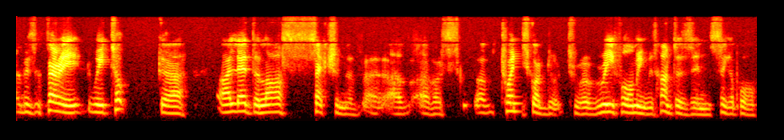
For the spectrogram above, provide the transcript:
it was a very. We took. Uh, I led the last section of uh, of, of, a, s- of twenty squadrons which were reforming with hunters in Singapore.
